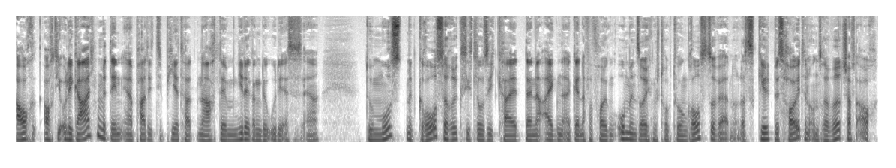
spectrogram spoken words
auch, auch die Oligarchen, mit denen er partizipiert hat nach dem Niedergang der UdSSR, du musst mit großer Rücksichtslosigkeit deine eigene Agenda verfolgen, um in solchen Strukturen groß zu werden. Und das gilt bis heute in unserer Wirtschaft auch.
